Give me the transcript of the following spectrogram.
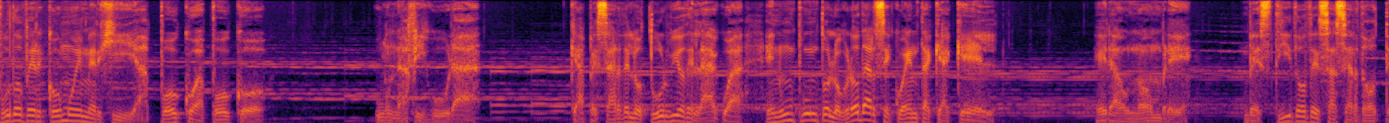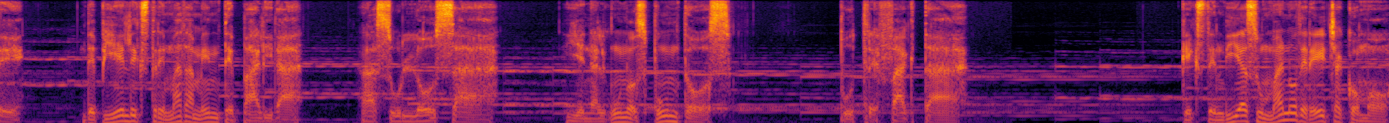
pudo ver cómo emergía poco a poco una figura que a pesar de lo turbio del agua, en un punto logró darse cuenta que aquel era un hombre vestido de sacerdote, de piel extremadamente pálida, azulosa y en algunos puntos putrefacta, que extendía su mano derecha como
